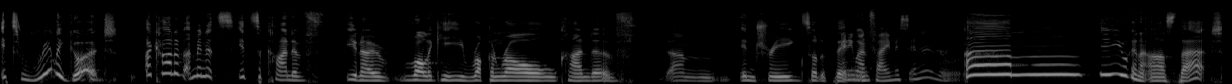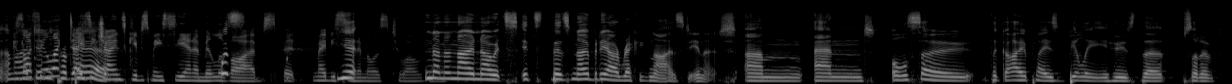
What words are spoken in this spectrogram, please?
it's really good. I kind of, I mean, it's it's a kind of you know rollicky rock and roll kind of um, intrigue sort of thing. Anyone famous in it? Or? Um, you were going to ask that, and I, Because I, feel like prepare. Daisy Jones gives me Sienna Miller Was- vibes, but maybe Yeah. Sienna Miller's too old. No, now. no, no, no. It's it's there's nobody I recognised in it, um, and also the guy who plays Billy, who's the sort of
